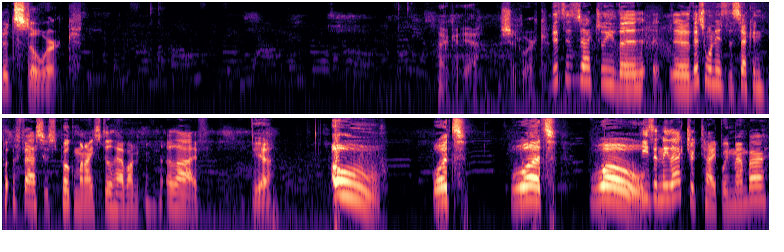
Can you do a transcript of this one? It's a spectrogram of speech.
Should still work. Okay, yeah, it should work. This is actually the, uh, this one is the second p- fastest Pokemon I still have on alive. Yeah. Oh! What? What? Whoa! He's an electric type, remember?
